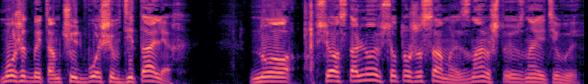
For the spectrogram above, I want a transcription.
Может быть, там чуть больше в деталях, но все остальное все то же самое. Знаю, что и знаете вы.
